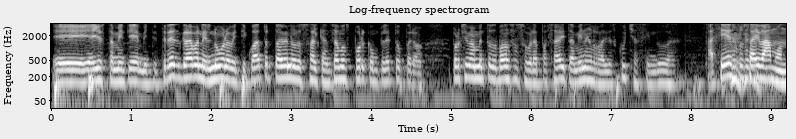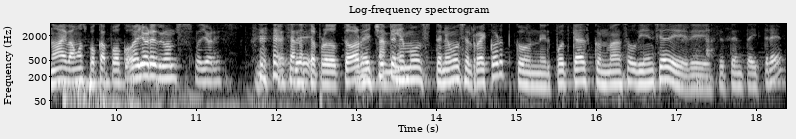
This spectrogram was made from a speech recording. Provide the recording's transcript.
Eh, ellos también tienen 23, graban el número 24, todavía no los alcanzamos por completo, pero próximamente los vamos a sobrepasar y también en Radio Escucha, sin duda. Así es, pues ahí vamos, ¿no? Ahí vamos poco a poco. Mayores, Gonz, mayores. Gracias a De- nuestro productor. De hecho, también. tenemos tenemos el récord con el podcast con más audiencia de, de 73.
